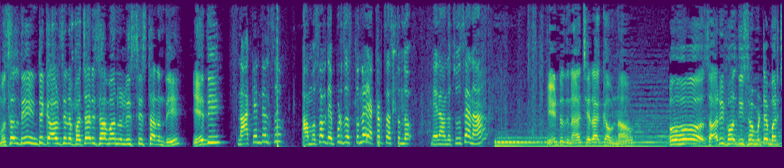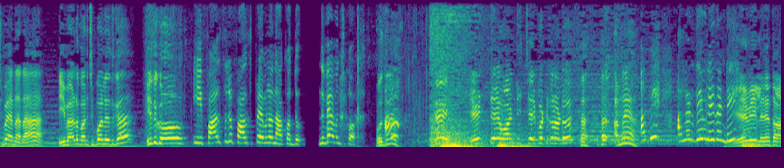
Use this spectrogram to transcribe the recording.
ముసల్ది ఇంటికి కావాల్సిన పచారీ సామాన్లు లిస్ట్ ఇస్తానంది. ఏది? నాకేం తెలుసు? ఆ ముసలిది ఎప్పుడు చస్తుందో ఎక్కడ చస్తుందో. నేను అందులో చూసానా ఏంటిది నా చిరాగ్గా ఉన్నావు? ఓహో సారీ ఫాల్ తీసామంటే మర్చిపోయానా ఈవేళ మర్చిపోలేదుగా? ఇదిగో. ఈ ఫాల్సులు ఫాల్స్ ప్రేమలో నాకొద్దు. నువ్వే ఉంచుకో. వదినా. ఏంటే వాడిని చేయి పట్టుకున్నాడు? అన్నయ్య. అబ్బే అలాంటిదేం లేదండి. ఏమీ లేదా?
